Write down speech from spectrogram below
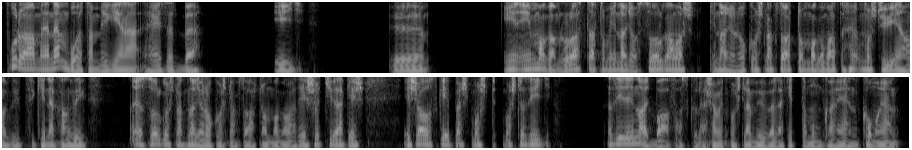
Fura, mert nem voltam még ilyen helyzetben. Így ö, én, én magamról azt tartom, hogy én nagyon szorgalmas, én nagyon okosnak tartom magamat, most hülyén hangzik, cikinek hangzik, nagyon szorgosnak, nagyon okosnak tartom magamat, és hogy hívják, és, és ahhoz képest most, most ez így, ez így egy nagy balfaszkodás, amit most leművelek itt a munkahelyen. Komolyan,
